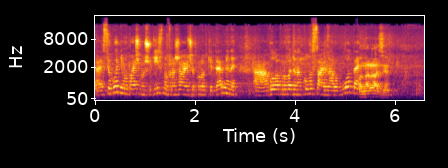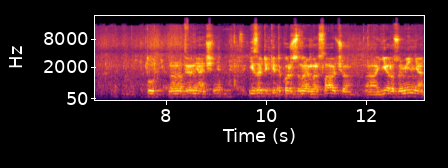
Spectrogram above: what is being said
е, сьогодні ми бачимо, що дійсно вражаючи короткі терміни була проведена колосальна робота. Наразі тут, на Надвірнянщині, і завдяки також Зиною Мирославовичу е, є розуміння,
